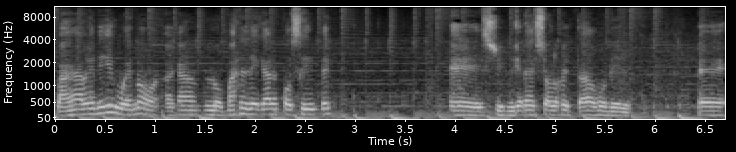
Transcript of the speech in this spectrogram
van a venir, bueno, hagan lo más legal posible eh, su ingreso a los Estados Unidos. Eh,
